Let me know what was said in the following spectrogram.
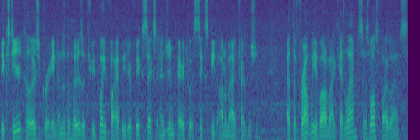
The exterior color is gray and under the hood is a 3.5-liter VIC-6 engine paired to a 6-speed automatic transmission. At the front we have automatic headlamps as well as fog lamps.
